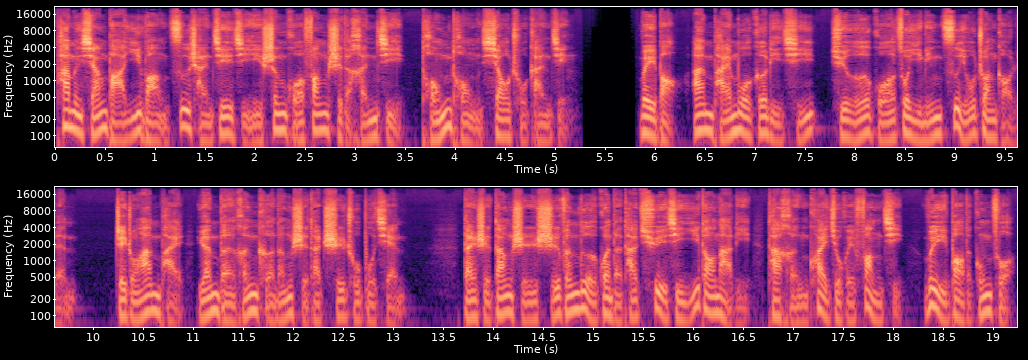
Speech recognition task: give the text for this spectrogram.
他们想把以往资产阶级生活方式的痕迹统统消除干净。《卫报》安排莫格里奇去俄国做一名自由撰稿人，这种安排原本很可能使他踟蹰不前，但是当时十分乐观的他确信，一到那里，他很快就会放弃《卫报》的工作，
